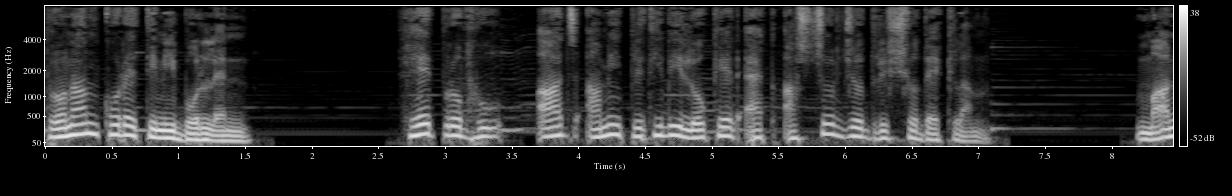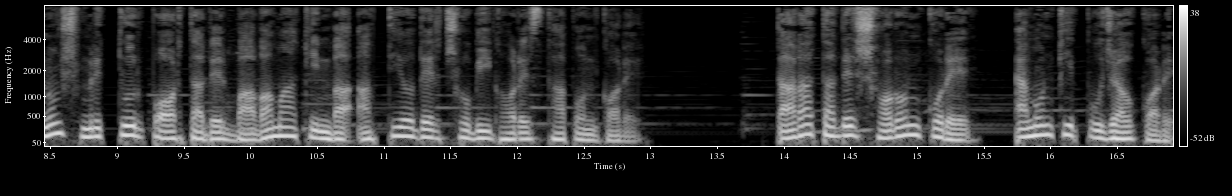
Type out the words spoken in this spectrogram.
প্রণাম করে তিনি বললেন, হে প্রভু, আজ আমি পৃথিবী লোকের এক আশ্চর্য দৃশ্য দেখলাম। মানুষ মৃত্যুর পর তাদের বাবা মা কিংবা আত্মীয়দের ছবি ঘরে স্থাপন করে। তারা তাদের স্মরণ করে, এমনকি পূজাও করে।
